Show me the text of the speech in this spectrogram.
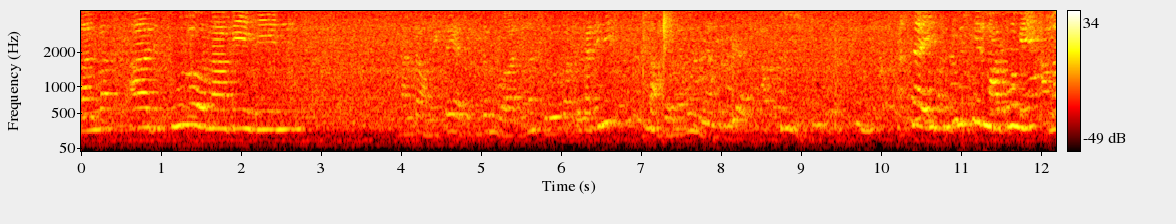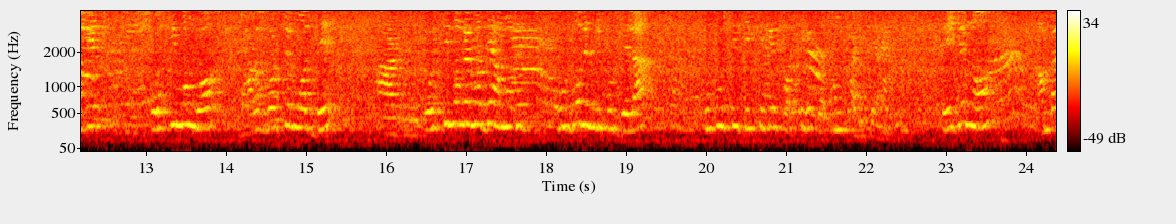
বাংলা আজ তুলনাবিহীন। গানটা অনেকটাই আছে, কিন্তু আমি বলার জন্য শুরু করতে পারিনি। তাহলে নিয়ে আচ্ছা এই সুপুষ্টির মাধ্যমে আমাদের পশ্চিমবঙ্গ ভারতবর্ষের মধ্যে আর পশ্চিমবঙ্গের মধ্যে আমাদের পূর্ব মেদিনীপুর জেলা সুপুষ্টির দিক থেকে সব থেকে প্রথম সারিতে আছে। সেই জন্য আমরা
